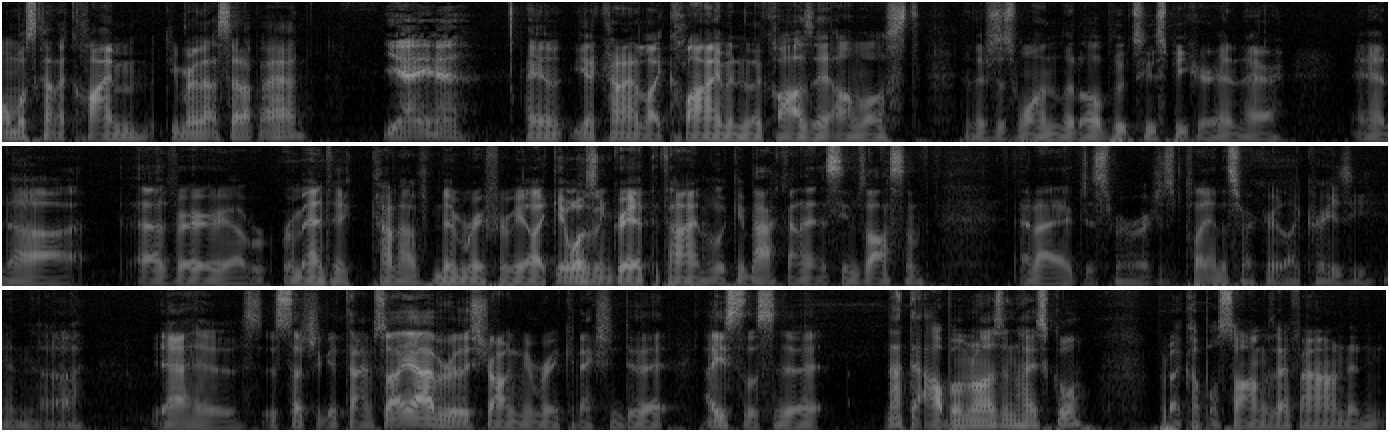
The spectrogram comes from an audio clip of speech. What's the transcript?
almost kind of climb. Do you remember that setup I had? yeah, yeah. I yeah, kind of like climb into the closet almost, and there's just one little Bluetooth speaker in there, and uh, a very uh, romantic kind of memory for me. Like it wasn't great at the time, but looking back on it, it seems awesome. And I just remember just playing this record like crazy, and uh, yeah, it was, it was such a good time. So yeah, I have a really strong memory connection to it. I used to listen to it, not the album when I was in high school, but a couple songs I found, and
